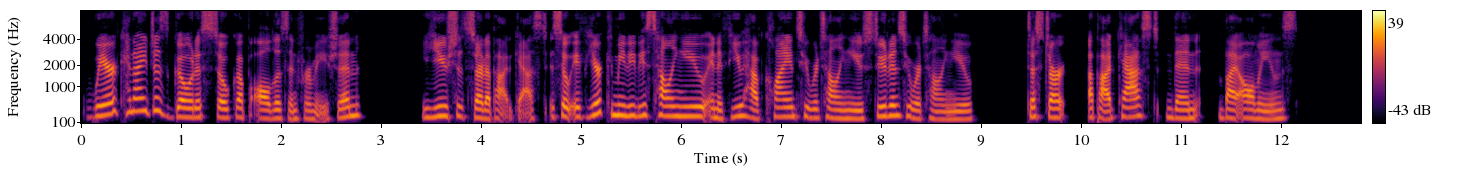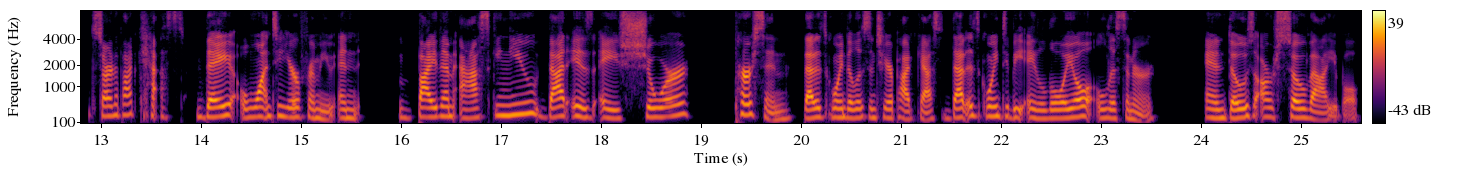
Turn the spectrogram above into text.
where can I just go to soak up all this information? You should start a podcast. So, if your community is telling you, and if you have clients who were telling you, students who were telling you to start a podcast, then by all means, start a podcast. They want to hear from you. And by them asking you, that is a sure person that is going to listen to your podcast. That is going to be a loyal listener. And those are so valuable.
